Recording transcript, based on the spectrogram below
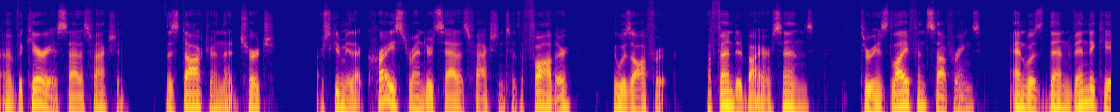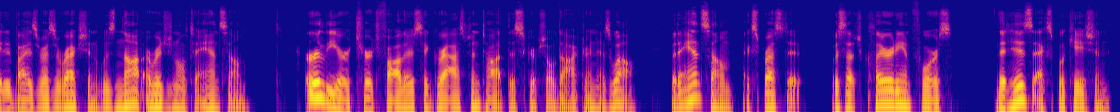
uh, vicarious satisfaction. This doctrine that church, or excuse me, that Christ rendered satisfaction to the Father, who was offer- offended by our sins, through his life and sufferings, and was then vindicated by his resurrection, was not original to Anselm. Earlier church fathers had grasped and taught this scriptural doctrine as well, but Anselm expressed it with such clarity and force that his explication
